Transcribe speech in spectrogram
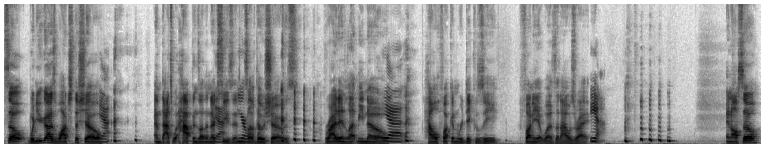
So when you guys watch the show, Yeah. and that's what happens on the next Yeah, seasons of those shows, write in. Let me know Yeah. how fucking ridiculously funny it was that I was right. Yeah. And also,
